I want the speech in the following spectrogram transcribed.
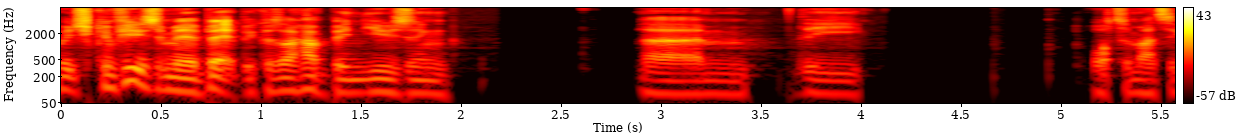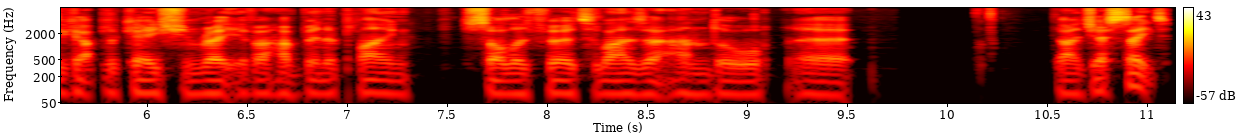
which confuses me a bit because I have been using um, the automatic application rate if I have been applying solid fertilizer and or uh, digestate.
